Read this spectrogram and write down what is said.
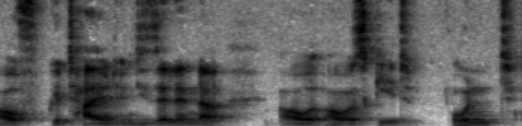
aufgeteilt in diese Länder au ausgeht. Und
